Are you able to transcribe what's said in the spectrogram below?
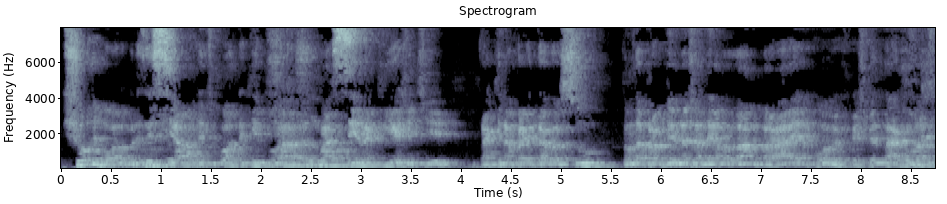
Show de bola, presencial. A gente bota aqui com a, com a cena aqui, a gente tá aqui na Praia de Itaguaçu, então dá pra ver na janela lá na praia. Pô, vai ficar espetacular.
